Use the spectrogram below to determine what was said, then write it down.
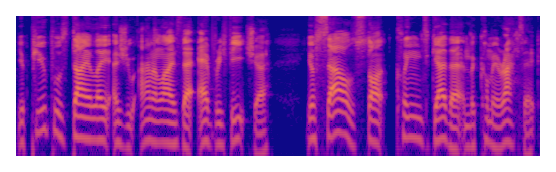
your pupils dilate as you analyze their every feature, your cells start clinging together and become erratic.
